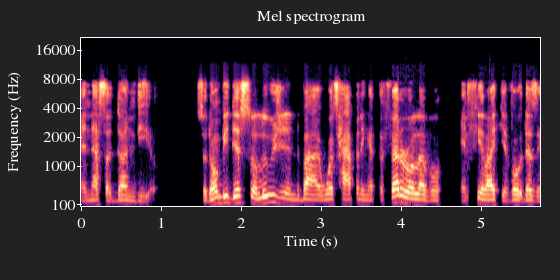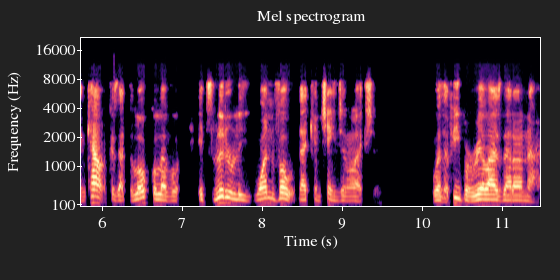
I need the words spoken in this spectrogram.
and that's a done deal. So don't be disillusioned by what's happening at the federal level and feel like your vote doesn't count, because at the local level, it's literally one vote that can change an election, whether people realize that or not.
